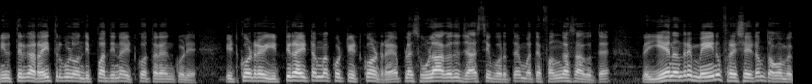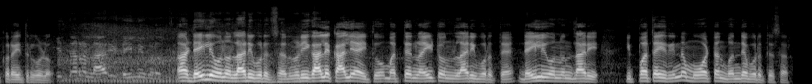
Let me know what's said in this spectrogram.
ನೀವು ತಿರ್ಗಾ ರೈತರುಗಳು ಒಂದು ಇಪ್ಪತ್ತು ದಿನ ಇಟ್ಕೋತಾರೆ ಅಂದ್ಕೊಳ್ಳಿ ಇಟ್ಕೊಂಡ್ರೆ ಇಟ್ಟಿರೋ ಐಟಮ್ನ ಕೊಟ್ಟು ಇಟ್ಕೊಂಡ್ರೆ ಪ್ಲಸ್ ಹುಳ ಆಗೋದು ಜಾಸ್ತಿ ಬರುತ್ತೆ ಮತ್ತೆ ಫಂಗಸ್ ಆಗುತ್ತೆ. ಏನಂದ್ರೆ ಮೇಯ್ನು ಫ್ರೆಶ್ ಐಟಮ್ ತಗೋಬೇಕು ರೈತರುಗಳು. ಈ ತರ ಲಾರಿ ಡೈಲಿ ಬರುತ್ತೆ. ಹಾಂ ಡೈಲಿ ಒಂದೊಂದು ಲಾರಿ ಬರುತ್ತೆ ಸರ್. ನೋಡಿ ಈಗಾಗಲೇ ಖಾಲಿ ಆಯಿತು ಮತ್ತೆ ನೈಟ್ ಒಂದು ಲಾರಿ ಬರುತ್ತೆ. ಡೈಲಿ ಒಂದೊಂದು ಲಾರಿ ಇಪ್ಪತ್ತೈದರಿಂದ ಮೂವತ್ತು ಟನ್ ಬಂದೇ ಬರುತ್ತೆ ಸರ್.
